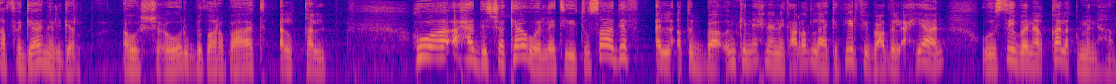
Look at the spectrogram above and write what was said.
خفقان القلب أو الشعور بضربات القلب. هو أحد الشكاوى التي تصادف الأطباء ويمكن إحنا نتعرض لها كثير في بعض الأحيان ويصيبنا القلق منها.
